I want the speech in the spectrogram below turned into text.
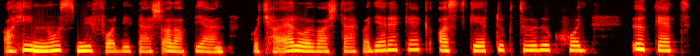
a himnusz műfordítás alapján, hogyha elolvasták a gyerekek, azt kértük tőlük, hogy őket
